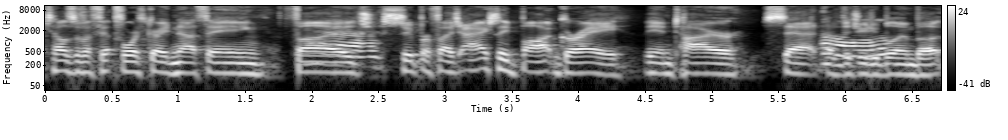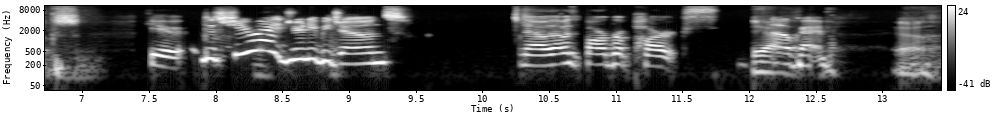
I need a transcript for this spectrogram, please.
Tales of a Fourth Grade Nothing, Fudge, Yeah. Super Fudge. I actually bought Gray, the entire set of the Judy Blume books. Cute. Did she write Junie B. Jones? No, that was Barbara Parks. Yeah, Okay. yeah.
